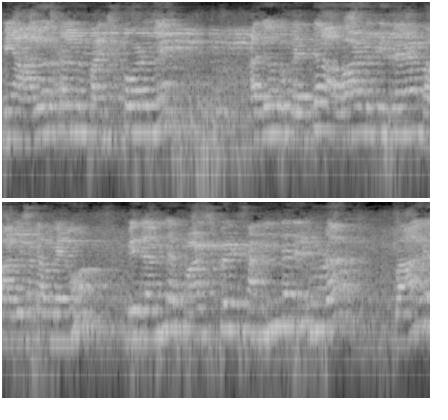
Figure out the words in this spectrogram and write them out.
మీ ఆలోచనలు పంచుకోవడమే అది ఒక పెద్ద అవార్డు కిందనే భావిస్తాం మేము. మీరందరు పార్టిసిపేట్స్ అందరికీ కూడా బాగా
